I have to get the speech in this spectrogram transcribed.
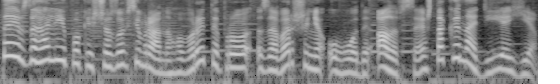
Та й взагалі поки що зовсім рано говорити про завершення угоди, але все ж таки надія є.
